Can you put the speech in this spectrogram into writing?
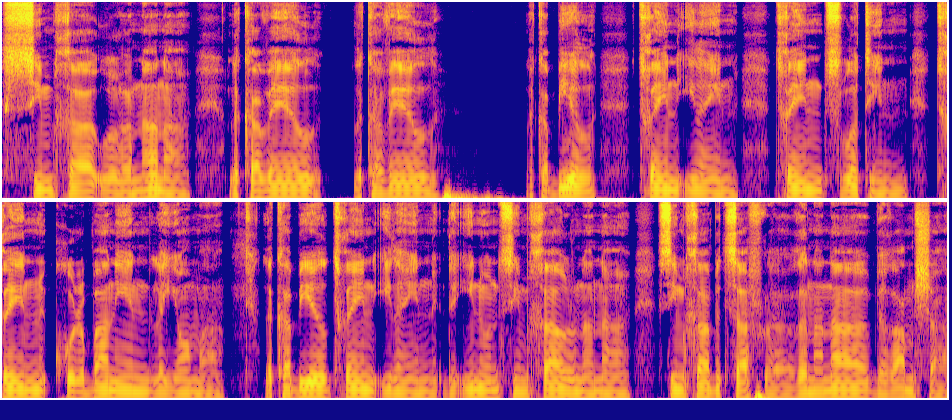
שמחה ורננה, לקבל, לקבל, לקביל תכן אילן, תכן צלוטין, תכן קורבנין ליומא, לקביל תכן אילן, דאינון שמחה ורננה, שמחה בצפרא, רננה ברמשה.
